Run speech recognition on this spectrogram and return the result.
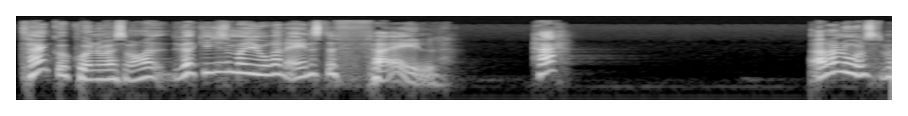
Tenk å kunne være som han. Det virker ikke som han gjorde en eneste feil. Hæ? Er det noen som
